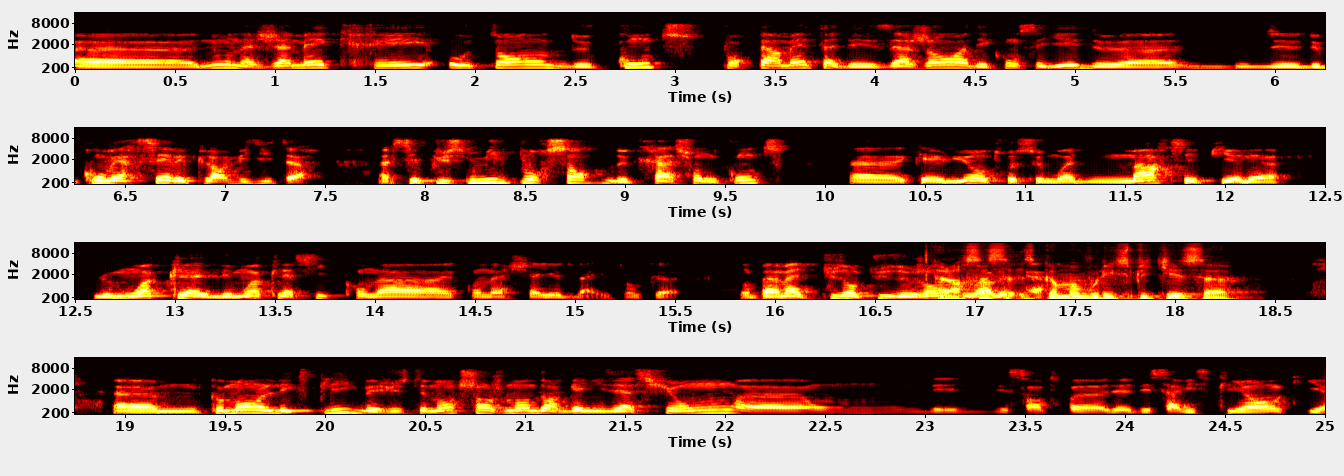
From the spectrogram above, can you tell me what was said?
euh, nous, on n'a jamais créé autant de comptes pour permettre à des agents, à des conseillers de, euh, de, converser avec leurs visiteurs. Euh, c'est plus 1000% de création de comptes qui a eu lieu entre ce mois de mars et puis le, mois les mois classiques qu'on a, qu'on a chez iAdvice. Donc, on permet à de plus en plus de gens Alors, de comment vous l'expliquez ça? Comment on l'explique? Ben Justement, changement d'organisation, des, des, centres, des services clients qui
